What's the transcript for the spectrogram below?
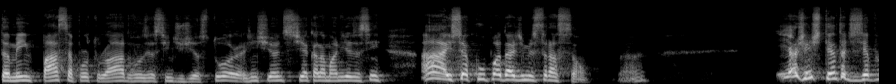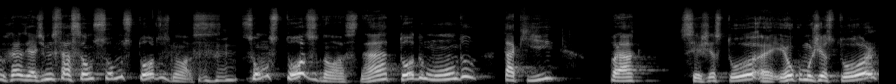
também passa por outro lado, vamos dizer assim, de gestor, a gente antes tinha aquela mania de assim, ah, isso é culpa da administração, né? E a gente tenta dizer para o cara, a administração somos todos nós, uhum. somos todos nós, né? Todo mundo está aqui para ser gestor, eh, eu como gestor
